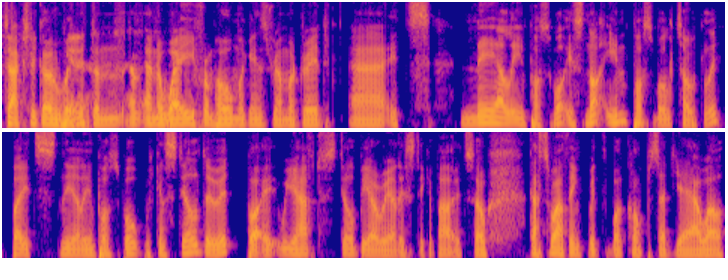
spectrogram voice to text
to actually go and win yeah. it, and, and, and away from home against Real Madrid. Uh, it's nearly impossible. It's not impossible totally, but it's nearly impossible. We can still do it, but it, we have to still be realistic about it. So that's why I think with what Klopp said, yeah, well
